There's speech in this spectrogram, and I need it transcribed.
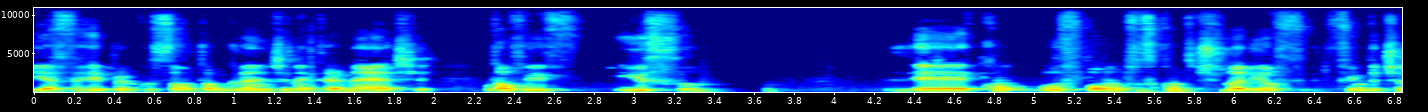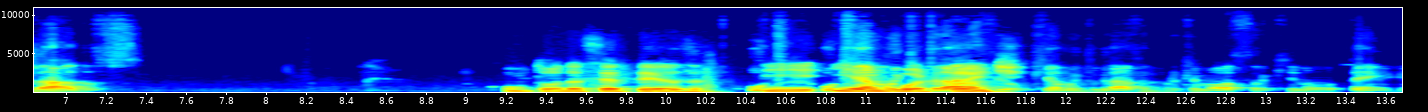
e essa repercussão tão grande na internet, talvez isso, é, os pontos continuariam sendo tirados. Com toda certeza. O, e, o que e é, é, muito grave, o que é muito grave porque mostra que não tem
